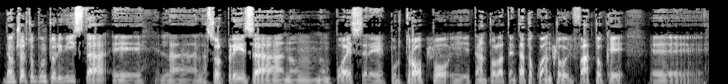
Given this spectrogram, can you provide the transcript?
Da un certo punto di vista eh, la, la, sorpresa non, non, può essere purtroppo eh, tanto l'attentato quanto il fatto che, eh,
